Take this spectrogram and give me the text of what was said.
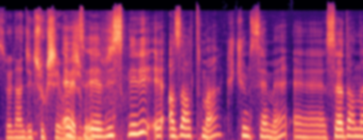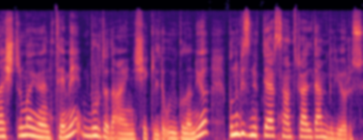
Söylenecek çok şey var. Evet e, riskleri e, azaltma, küçümseme, e, sıradanlaştırma yöntemi burada da aynı şekilde uygulanıyor. Bunu biz nükleer santralden biliyoruz.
